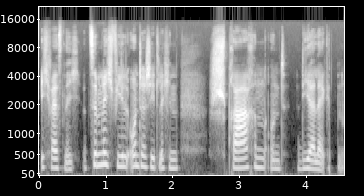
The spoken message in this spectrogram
ich weiß nicht, ziemlich viel unterschiedlichen Sprachen und Dialekten.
